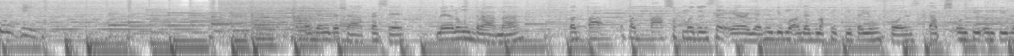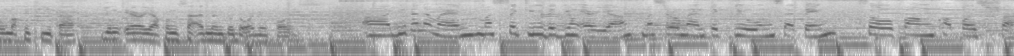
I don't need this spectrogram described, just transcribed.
tubig. Maganda siya kasi merong drama. Pagpa, pagpasok mo dun sa area, hindi mo agad makikita yung falls. Tapos unti-unti mo makikita yung area kung saan nandoon yung falls. Ah, dito naman, mas secluded yung area. Mas romantic yung setting. So, pang couples siya.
